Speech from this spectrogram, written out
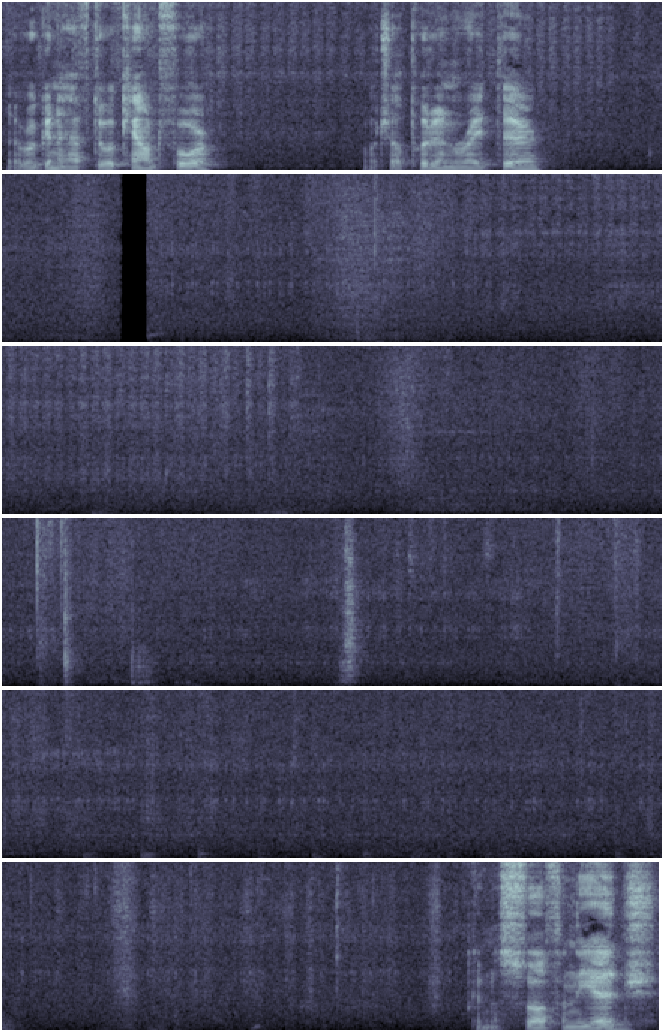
that we're going to have to account for, which I'll put in right there. To soften the edge.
